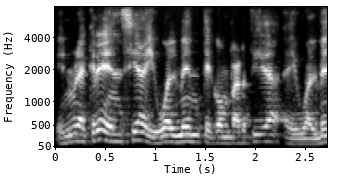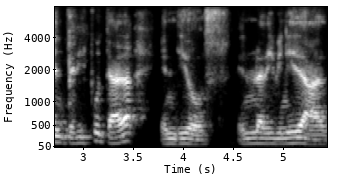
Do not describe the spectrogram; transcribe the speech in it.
en una creencia igualmente compartida e igualmente disputada en Dios, en una divinidad,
